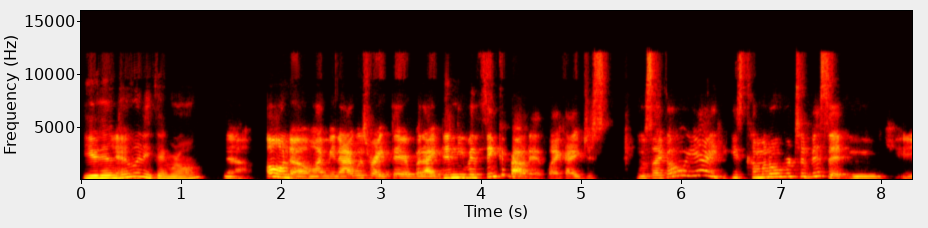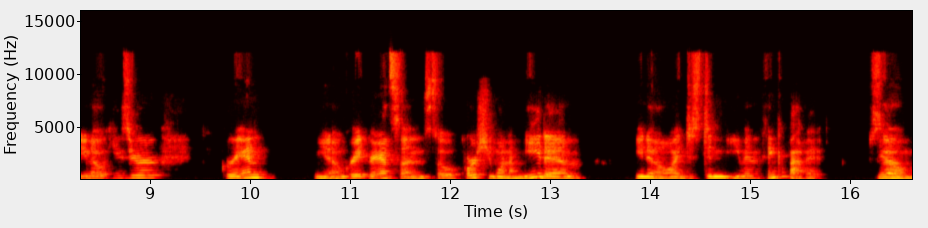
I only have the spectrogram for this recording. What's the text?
you didn't yeah. do anything wrong no. Oh no. I mean, I was right there, but I didn't even think about it. Like I just was like, oh yeah, he's coming over to visit, and you know, he's your grand, you know, great grandson. So of course you want to meet him. You know, I just didn't even think about it. So yeah.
